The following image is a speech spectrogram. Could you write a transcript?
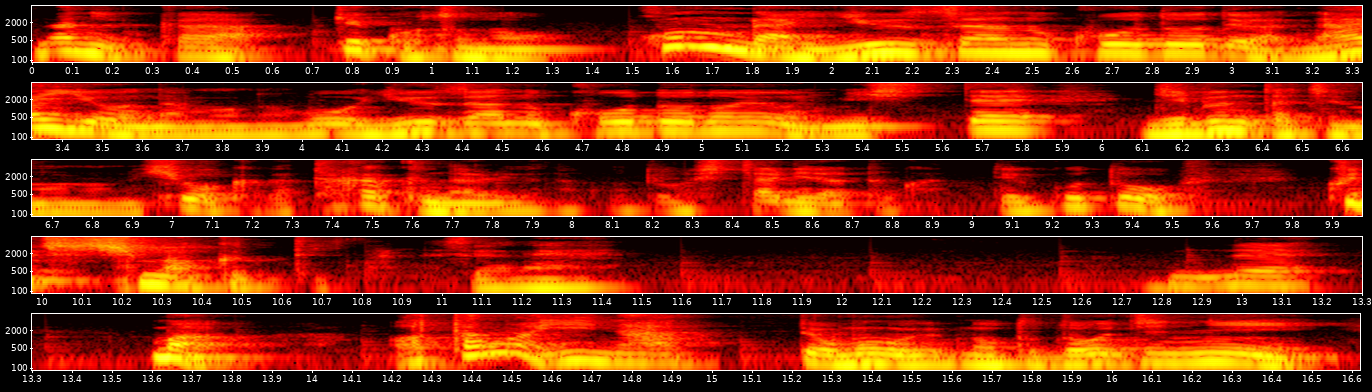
何か結構その本来ユーザーの行動ではないようなものをユーザーの行動のようにして自分たちのものの評価が高くなるようなことをしたりだとかっていうことを駆使しまくっていたんですよね。で、まあ、頭いいなって思うのと同時に、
